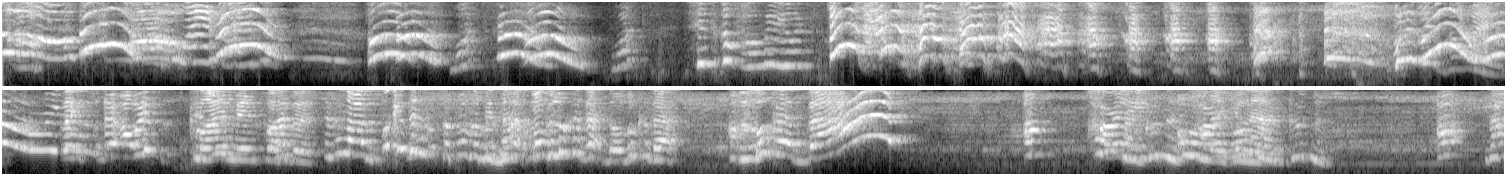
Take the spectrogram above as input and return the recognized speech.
Oh, wait. What? What? She took off her wig. like- What is it doing? Oh like they're always climbing something. That's, it's not. Look at this. It's supposed to be dance. Mommy, look at that though. Look at that. Look at that. Oh Harley. my goodness. Oh my Oh goodness. my goodness. Ah, that.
